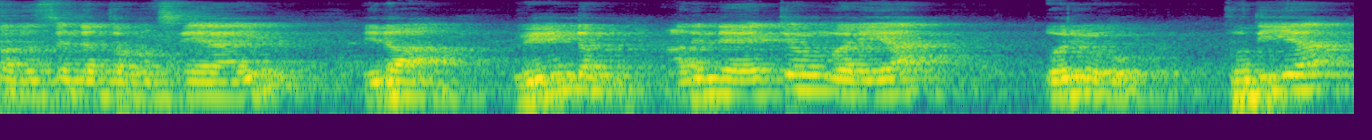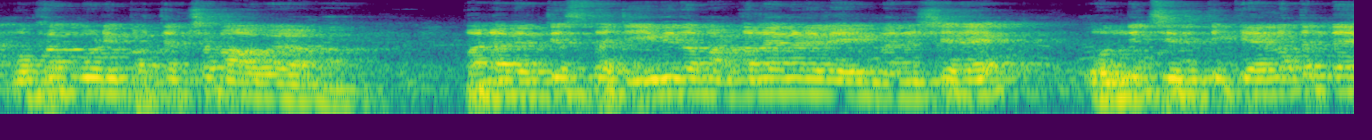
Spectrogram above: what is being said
സദസ്സിന്റെ തുടർച്ചയായി ഇതാ വീണ്ടും അതിന്റെ ഏറ്റവും വലിയ ഒരു പുതിയ മുഖം കൂടി പ്രത്യക്ഷമാവുകയാണ്. പല വ്യത്യസ്ത ജീവിത മണ്ഡലങ്ങളിലെയും മനുഷ്യരെ ഒന്നിച്ചിരുത്തി കേരളത്തിന്റെ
